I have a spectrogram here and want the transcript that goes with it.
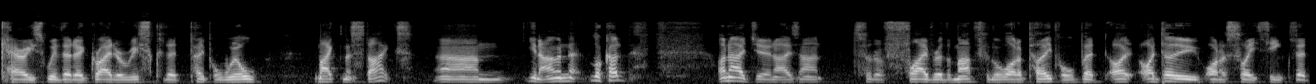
carries with it a greater risk that people will make mistakes. Um, you know, and look, I, I know journos aren't sort of flavour of the month with a lot of people, but I, I do honestly think that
